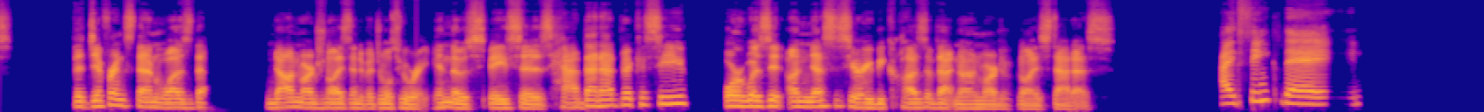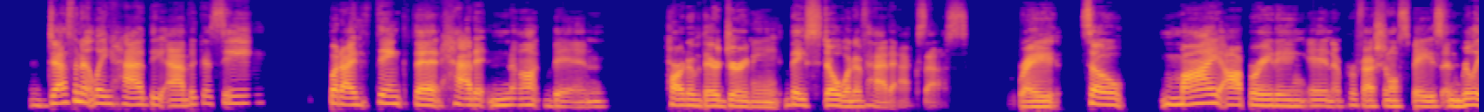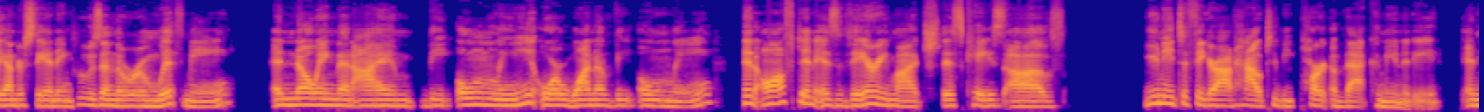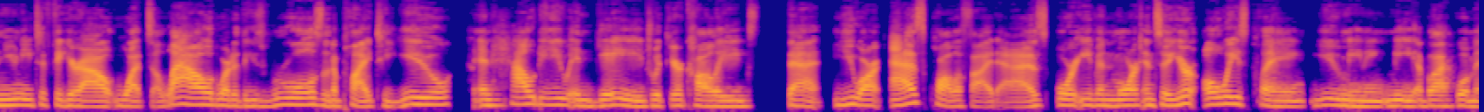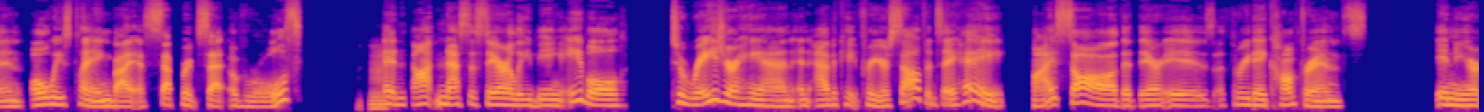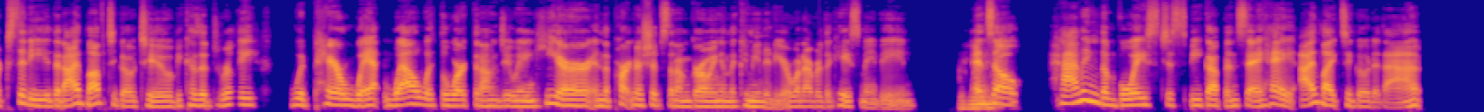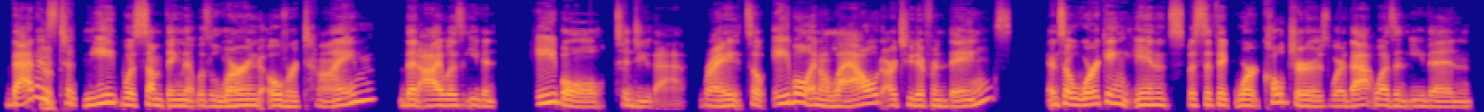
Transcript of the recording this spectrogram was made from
the difference then was that non marginalized individuals who were in those spaces had that advocacy, or was it unnecessary because of that non marginalized status? I think they definitely had the advocacy, but I think that had it not been part of their journey, they still would have had access. Right. So my operating in a professional space and really understanding who's in the room with me and knowing that I'm the only or one of the only, it often is very much this case of you need to figure out how to be part of that community and you need to figure out what's allowed, what are these rules that apply to you, and how do you engage with your colleagues that you are as qualified as, or even more. And so you're always playing, you meaning me, a Black woman, always playing by a separate set of rules mm-hmm. and not necessarily being able to raise your hand and advocate for yourself and say, Hey, I saw that there is a three day conference in New York City that I'd love to go to because it's really would pair well with the work that I'm doing here and the partnerships that I'm growing in the community or whatever the case may be. Mm-hmm. And so having the voice to speak up and say, Hey, I'd like to go to that. That is to me was something that was learned over time that I was even able to do that. Right. So able and allowed are two different things. And so working in specific work cultures where that wasn't even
